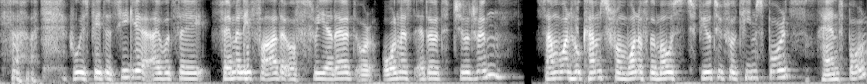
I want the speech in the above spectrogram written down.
Who is Peter Ziegler? I would say family father of three adult or almost adult children someone who comes from one of the most beautiful team sports, handball,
